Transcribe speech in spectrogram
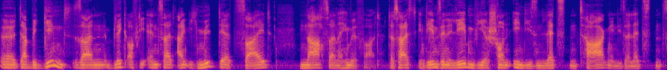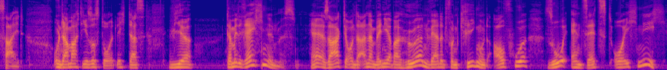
äh, da beginnt sein Blick auf die Endzeit eigentlich mit der Zeit, nach seiner Himmelfahrt. Das heißt, in dem Sinne leben wir schon in diesen letzten Tagen, in dieser letzten Zeit. Und da macht Jesus deutlich, dass wir damit rechnen müssen. Ja, er sagt ja unter anderem, wenn ihr aber hören werdet von Kriegen und Aufruhr, so entsetzt euch nicht.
